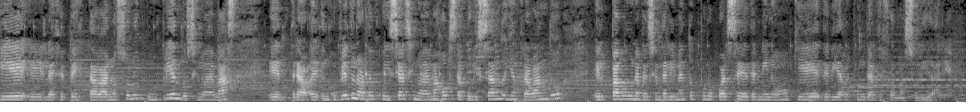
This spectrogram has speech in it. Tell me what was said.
que eh, la FP estaba no solo incumpliendo, sino además incumpliendo una orden judicial, sino además obstaculizando y entrabando el pago de una pensión de alimentos, por lo cual se determinó que debía responder de forma solidaria.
